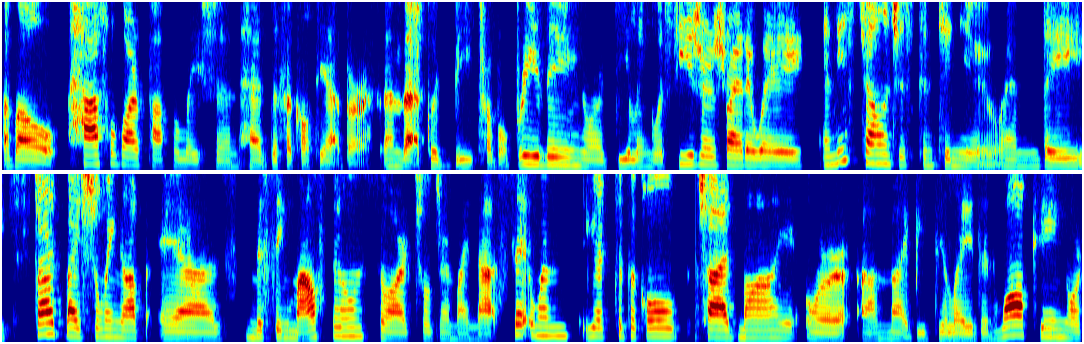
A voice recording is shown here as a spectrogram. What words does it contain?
About half of our population had difficulty at birth, and that could be trouble breathing or dealing with seizures right away. And these challenges continue, and they start by showing up as missing milestones. So, our children might not sit when your typical child might, or um, might be delayed in walking or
